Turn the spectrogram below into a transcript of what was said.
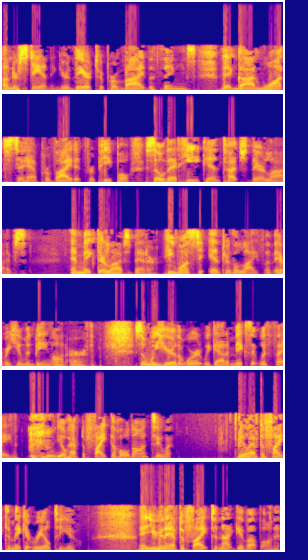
understanding. You're there to provide the things that God wants to have provided for people so that He can touch their lives and make their lives better. He wants to enter the life of every human being on earth. So when we hear the word, we got to mix it with faith. You'll have to fight to hold on to it. You'll have to fight to make it real to you. And you're going to have to fight to not give up on it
